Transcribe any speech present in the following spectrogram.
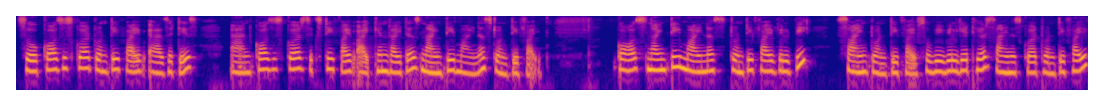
So cos square 25 as it is and cos square 65 I can write as 90 minus 25. Cos 90 minus 25 will be sine 25. So we will get here sine square 25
